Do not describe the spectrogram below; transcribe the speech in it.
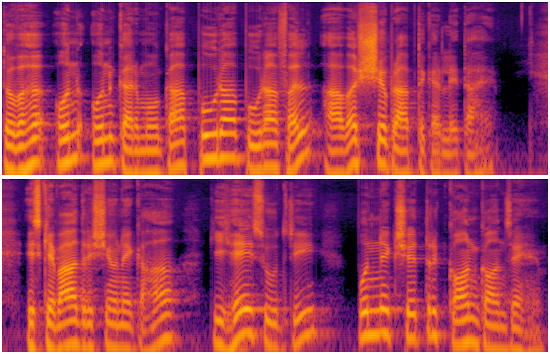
तो वह उन उन कर्मों का पूरा पूरा फल अवश्य प्राप्त कर लेता है। इसके बाद ऋषियों ने कहा कि, हे सूत जी पुण्य क्षेत्र कौन कौन से हैं,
